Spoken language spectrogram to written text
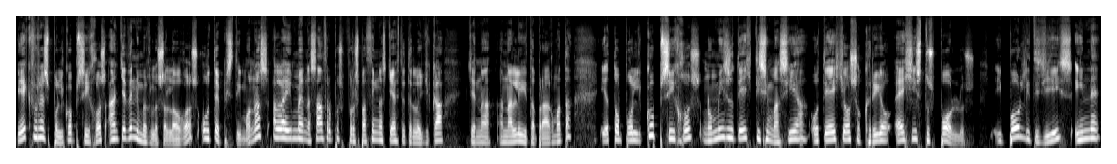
Η έκφραση πολικό ψύχος, αν και δεν είμαι γλωσσολόγος, ούτε επιστήμονας, αλλά είμαι ένας άνθρωπος που προσπαθεί να σκέφτεται λογικά και να αναλύει τα πράγματα, το πολικό ψύχος νομίζω ότι έχει τη σημασία ότι έχει όσο κρύο έχει στους πόλους. Οι πόλοι της γης είναι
